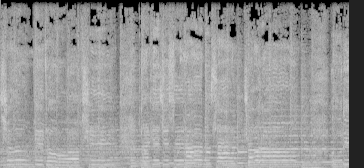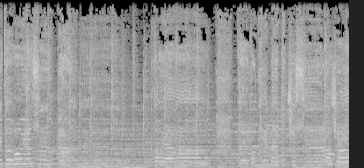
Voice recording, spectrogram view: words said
준비도 없이 날개짓을 하는 새처럼 우리도 연습하는 거야. 때론 힘에 붙여 쓰러져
